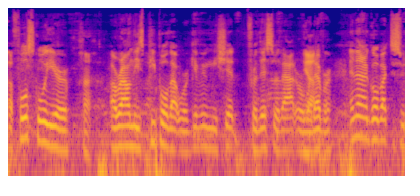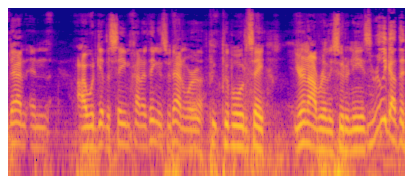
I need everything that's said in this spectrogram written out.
a full school year Huh. around these people that were giving me shit for this or that or Yeah. whatever, and then I'd go back to Sudan and I would get the same kind of thing in Sudan where Huh. pe- people would say. You're not really Sudanese. You really got the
